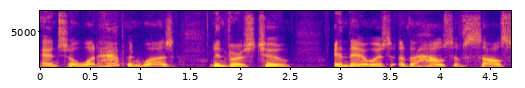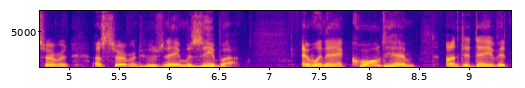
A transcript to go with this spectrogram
And so what happened was in verse 2 and there was of the house of Saul's servant a servant whose name was Ziba. And when they had called him unto David,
